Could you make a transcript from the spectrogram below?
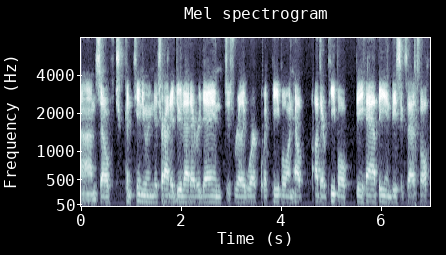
Um, so continuing to try to do that every day and just really work with people and help other people be happy and be successful.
